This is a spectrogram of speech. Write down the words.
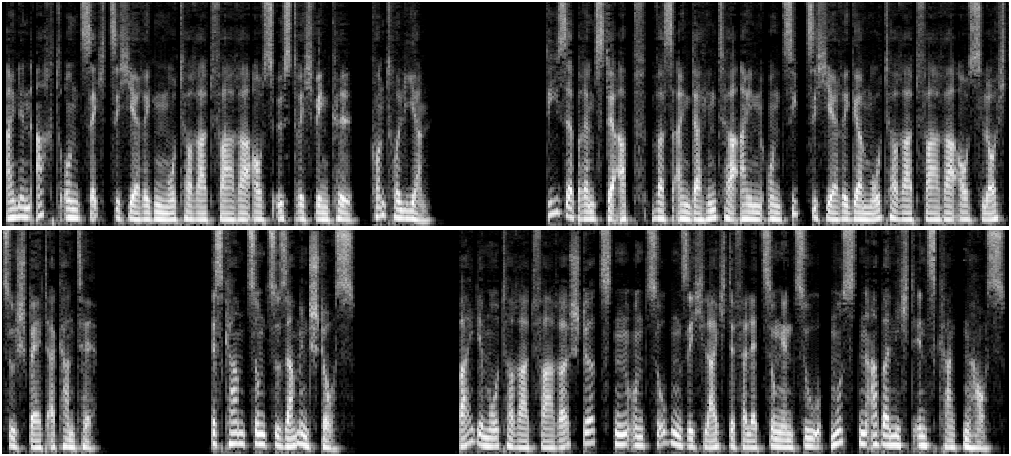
einen 68-jährigen Motorradfahrer aus Österreich-Winkel, kontrollieren. Dieser bremste ab, was ein dahinter 71-jähriger Motorradfahrer aus Leucht zu spät erkannte. Es kam zum Zusammenstoß. Beide Motorradfahrer stürzten und zogen sich leichte Verletzungen zu, mussten aber nicht ins Krankenhaus.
